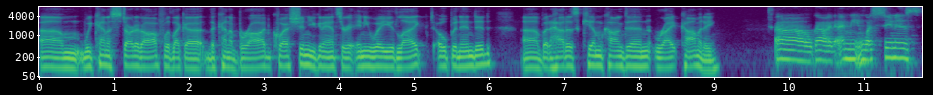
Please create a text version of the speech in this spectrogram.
Um, we kind of started off with like a the kind of broad question. You can answer it any way you'd like, open ended. Uh, but how does Kim Congdon write comedy? Oh God! I mean, as soon as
